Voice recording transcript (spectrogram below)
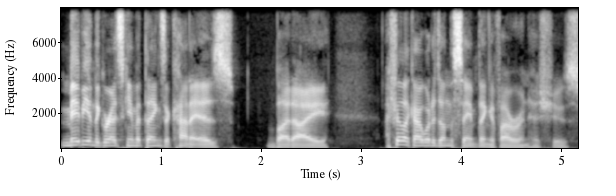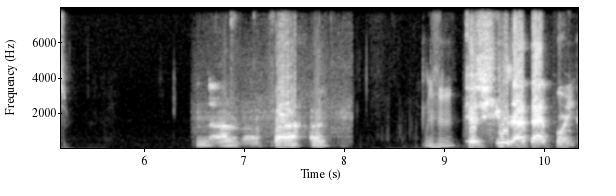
maybe in the grand scheme of things it kind of is but i i feel like i would have done the same thing if i were in his shoes no, I don't know. I, I, mm-hmm. because she was at that point,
